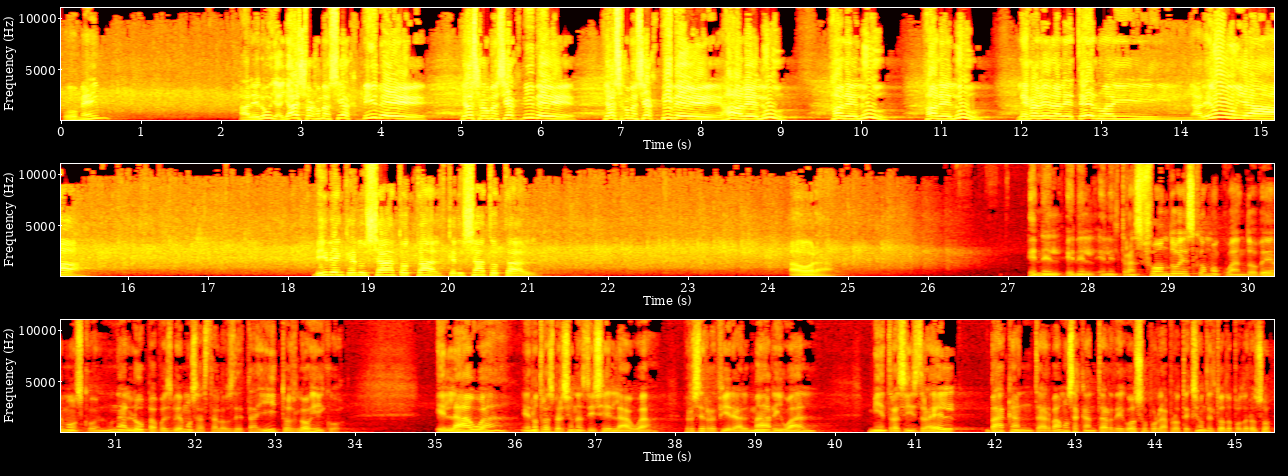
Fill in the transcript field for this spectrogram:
Amén. Aleluya. Yahshua HaMashiach vive. Yahshua HaMashiach vive. Yahshua HaMashiach vive. Aleluya. Aleluya. Aleluya. Le al Eterno ahí. Aleluya. Vive en Kedushá total. Kedushá total. Ahora. En el, en, el, en el, trasfondo es como cuando vemos con una lupa, pues vemos hasta los detallitos, lógico. El agua, en otras versiones dice el agua, pero se refiere al mar igual, mientras Israel va a cantar, vamos a cantar de gozo por la protección del Todopoderoso,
